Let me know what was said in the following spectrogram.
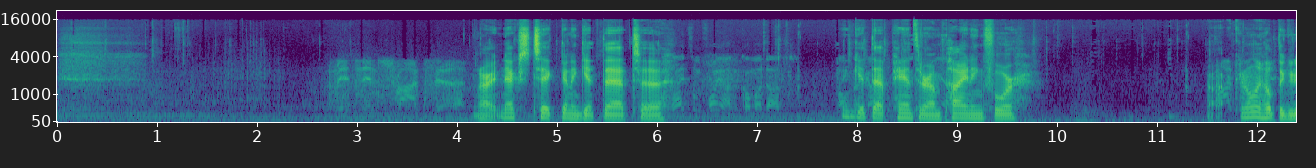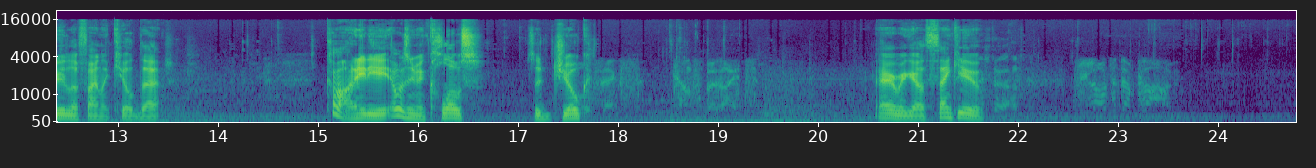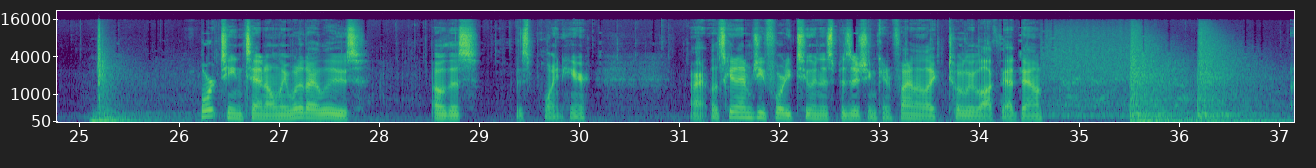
Alright, next tick, going to get that... Uh, get that panther I'm pining for. Ah, I can only hope the Grille finally killed that. Come on, 88. That wasn't even close. It's a joke. There we go. Thank you. 1410 only. What did I lose? Oh, this this point here. Alright, let's get MG42 in this position. Can finally, like, totally lock that down.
